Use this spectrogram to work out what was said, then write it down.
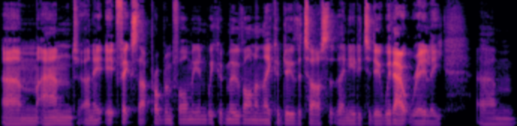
Um, and and it, it, fixed that problem for me, and we could move on, and they could do the task that they needed to do without really um,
